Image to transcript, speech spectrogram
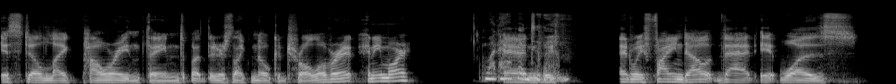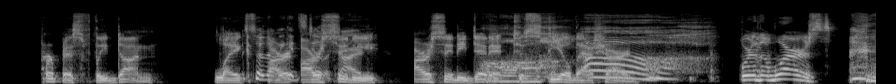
It's still like powering things but there's like no control over it anymore. What happened and to we them? and we find out that it was purposefully done like So our, our the shard. city our city did it to Oh. steal that shard Oh, We're the worst. man.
